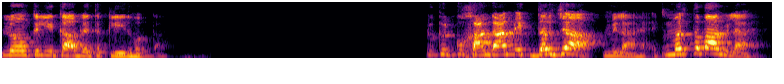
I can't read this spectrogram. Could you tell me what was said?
लोगों के लिए काबिल तकलीद होता। क्योंकि उनको खानदान में एक दर्जा मिला है, एक मर्तबा मिला है।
